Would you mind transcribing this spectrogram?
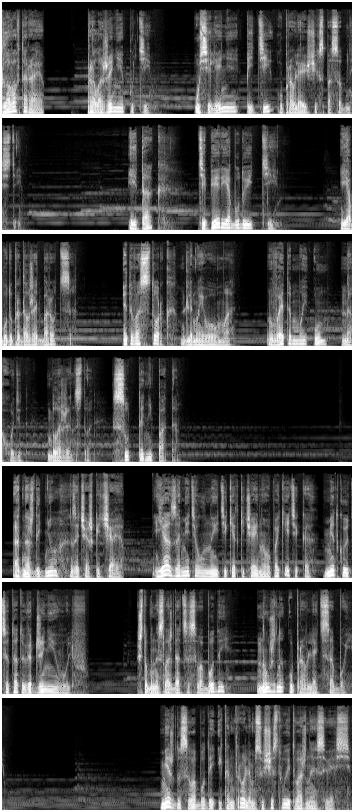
Глава вторая. Проложение пути. Усиление пяти управляющих способностей. Итак, теперь я буду идти. Я буду продолжать бороться. Это восторг для моего ума. В этом мой ум находит блаженство. Сутта Однажды днем за чашкой чая я заметил на этикетке чайного пакетика меткую цитату Вирджинии Вульф. Чтобы наслаждаться свободой, нужно управлять собой. Между свободой и контролем существует важная связь.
